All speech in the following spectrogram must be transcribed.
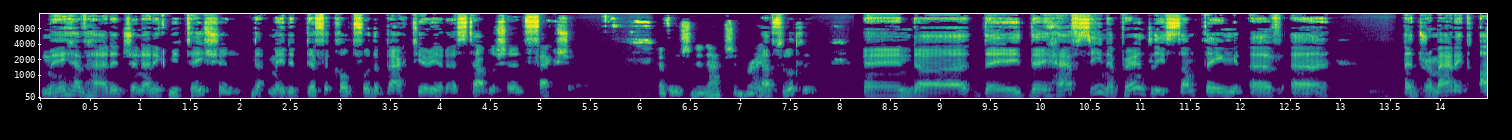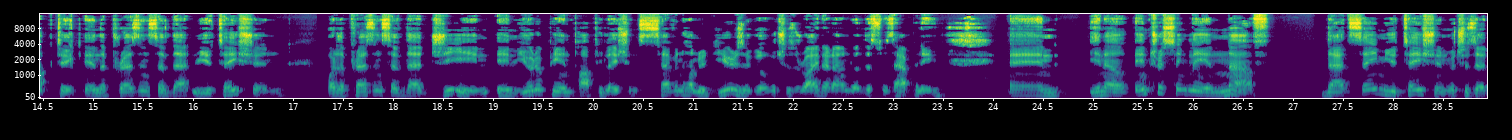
may have had a genetic mutation that made it difficult for the bacteria to establish an infection. Evolution in action, right? Absolutely. And uh, they they have seen apparently something of a, a dramatic uptick in the presence of that mutation or the presence of that gene in European populations 700 years ago, which is right around when this was happening. And, you know, interestingly enough, that same mutation, which is a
